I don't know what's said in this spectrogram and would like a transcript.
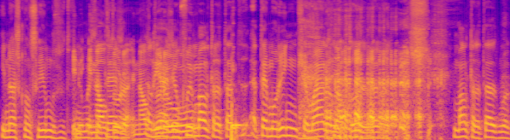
E nós conseguimos definir E- uma e na estratégia. altura- e na altura Aliás, eu o- fui maltratado, até Mourinho me chamaram na altura, maltratado como-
